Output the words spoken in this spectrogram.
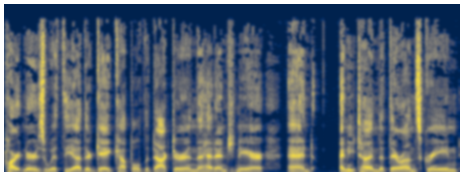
partners with the other gay couple, the doctor and the head engineer. And anytime that they're on screen,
